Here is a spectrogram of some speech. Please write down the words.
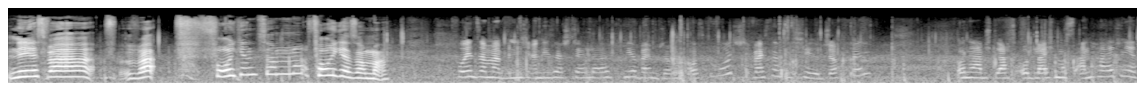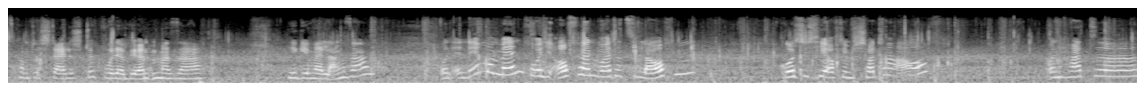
Nee, es war, war vorigen Sommer, voriger Sommer. Vor dem Sommer bin ich an dieser Stelle hier beim Joggen ausgerutscht. Ich weiß noch, wie ich hier gejoggt bin. Und dann habe ich gedacht, oh, gleich muss anhalten. Jetzt kommt das steile Stück, wo der Björn immer sagt, hier gehen wir langsam. Und in dem Moment, wo ich aufhören wollte zu laufen, rutsche ich hier auf dem Schotter auf und hatte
